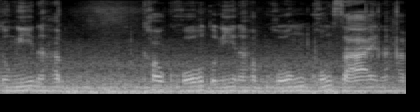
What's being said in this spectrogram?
ตรงนี้นะครับ เข้าโค้งตัวนี้นะครับ โค้งโค้งซ้ายนะครับ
